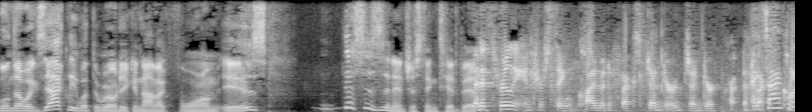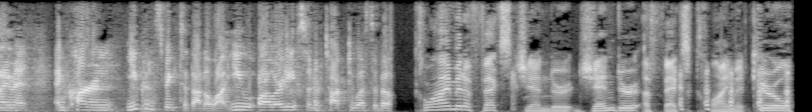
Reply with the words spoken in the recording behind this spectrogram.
will know exactly what the World Economic Forum is. This is an interesting tidbit. And it's really interesting. Climate affects gender, gender affects Exactly. climate. And Karin, you can speak to that a lot. You already sort of talked to us about Climate affects gender, gender affects climate. Carol,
